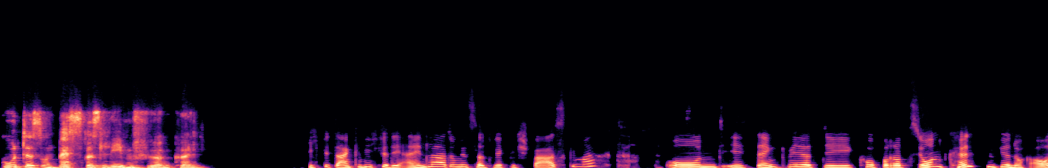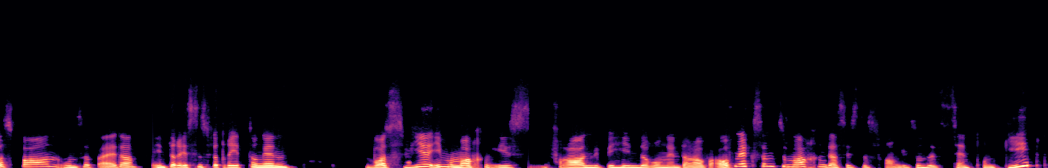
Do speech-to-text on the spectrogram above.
gutes und besseres Leben führen können. Ich bedanke mich für die Einladung. Es hat wirklich Spaß gemacht. Und ich denke mir, die Kooperation könnten wir noch ausbauen, unser beider Interessensvertretungen. Was wir immer machen, ist, Frauen mit Behinderungen darauf aufmerksam zu machen, dass es das Frauengesundheitszentrum gibt.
